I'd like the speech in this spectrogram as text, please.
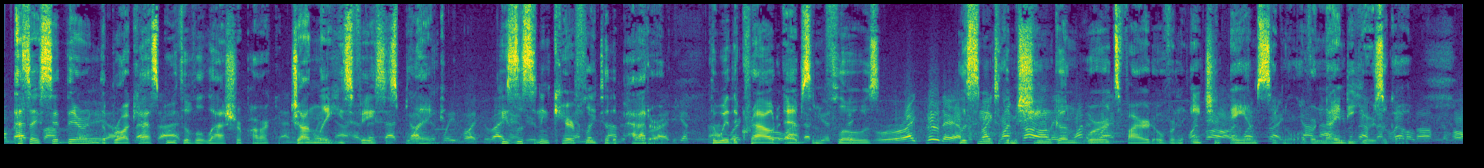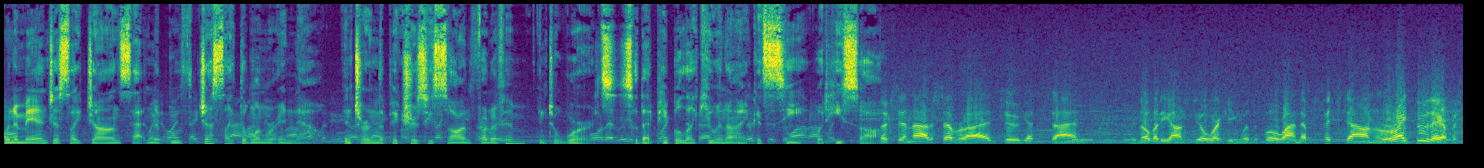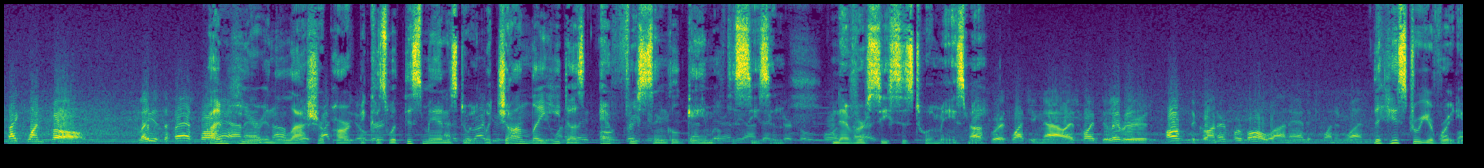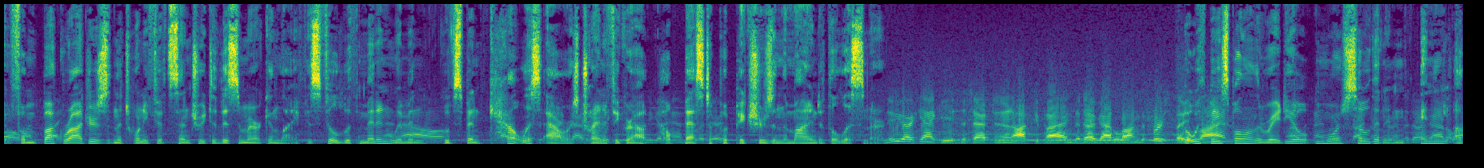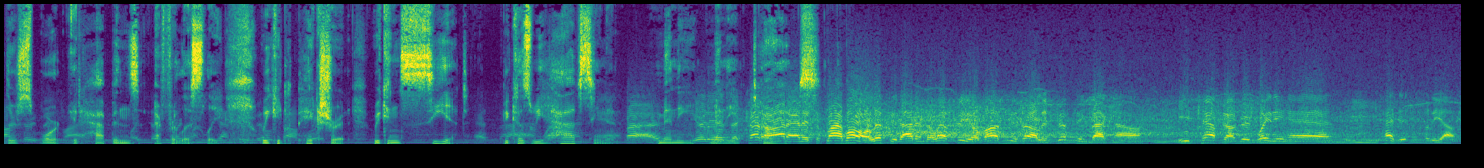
As I sit there in the broadcast booth of LeLacheur Park, John Leahy's face is blank. the He's listening carefully to the patter, the way the crowd ebbs and flows, listening to the machine gun words fired over an ancient AM signal over 90 years ago, the when a man just like John sat in a booth just like the one we're in now. The and turned the pictures he saw in front of him into words so that people like you and I could see what he saw. Looks in now to Severeid to get the sign. With nobody on, still working with the full windup. Pitch down right through there for strike one call. Lays the fastball I'm here in LeLacheur Park because what this man is doing, what John Leahy does every single game of the season, never ceases to amaze me. Southworth watching now as Hoyt delivers off the corner for ball one, and it's one and one. The history of radio, from Buck Rogers in the 25th century to This American Life, is filled with men and women who've spent countless hours trying to figure out how best to put pictures in the mind of the listener. New York Yankees this afternoon occupying the dugout along the first base But with baseball on the radio, more so than in any other sport, it happens effortlessly. We can picture it, we can see it, because we have seen it many, Here it is, many on, and it's times. a fly ball lifted out into left field. Bob Meusel is drifting back now. He's camped under it, waiting, and he has it for the out.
